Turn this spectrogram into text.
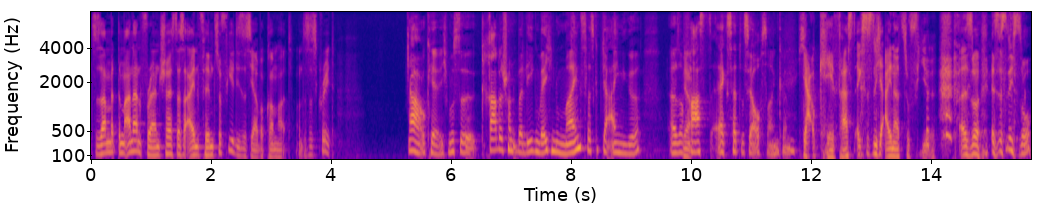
zusammen mit einem anderen Franchise, das einen Film zu viel dieses Jahr bekommen hat. Und das ist Creed. Ah, okay. Ich musste gerade schon überlegen, welchen du meinst, weil es gibt ja einige. Also Ja. Fast X hätte es ja auch sein können. Ja, okay, Fast X ist nicht einer zu viel. Also, es ist nicht so,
